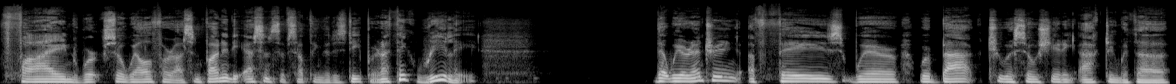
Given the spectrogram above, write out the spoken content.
find works so well for us and finding the essence of something that is deeper. And I think really that we are entering a phase where we're back to associating acting with a,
